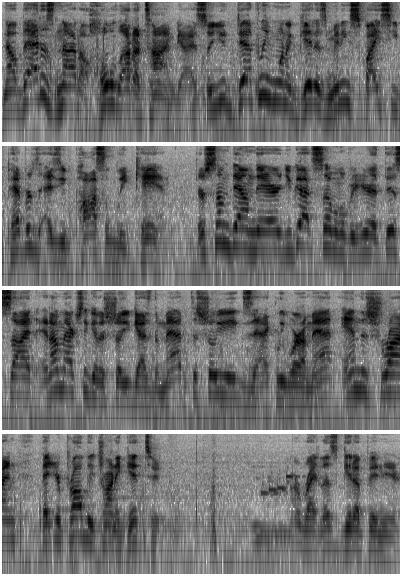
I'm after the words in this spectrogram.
Now that is not a whole lot of time guys, so you definitely want to get as many spicy peppers as you possibly can. There's some down there, you got some over here at this side, and I'm actually going to show you guys the map to show you exactly where I'm at and the shrine that you're probably trying to get to. Alright, let's get up in here.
